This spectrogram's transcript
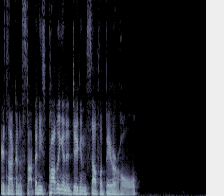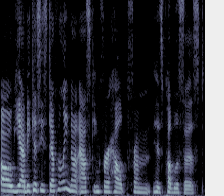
it's not going to stop, and he's probably going to dig himself a bigger hole. Oh yeah, because he's definitely not asking for help from his publicist.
